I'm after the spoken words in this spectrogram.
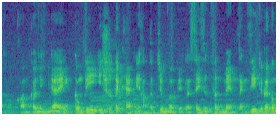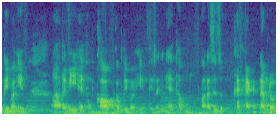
Uh, còn có những cái công ty insurtech khác thì họ tập trung vào việc là xây dựng phần mềm dành riêng cho các công ty bảo hiểm. À, tại vì hệ thống core của công ty bảo hiểm thì là những hệ thống họ đã sử dụng khá khá các năm rồi.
